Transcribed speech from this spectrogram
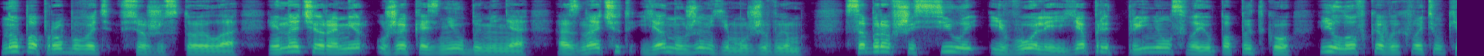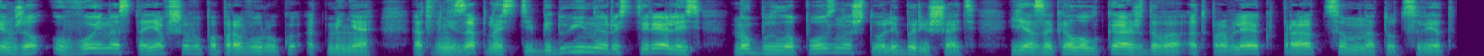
но попробовать все же стоило, иначе Рамир уже казнил бы меня, а значит, я нужен ему живым. Собравшись силой и волей, я предпринял свою попытку и ловко выхватил кинжал у воина, стоявшего по правую руку от меня. От внезапности бедуины растерялись, но было поздно что-либо решать. Я заколол каждого, отправляя к працам на тот свет.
